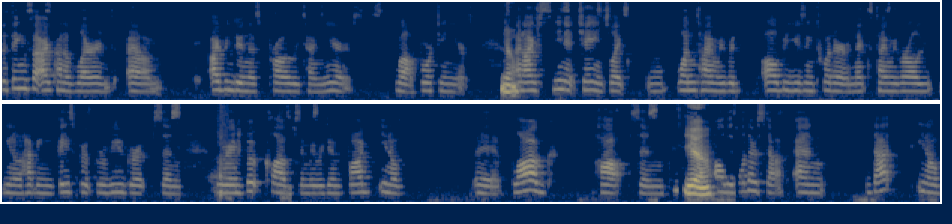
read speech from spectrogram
the things that I've kind of learned. Um, I've been doing this probably ten years, well, fourteen years, Yeah. and I've seen it change. Like one time we would all be using Twitter, next time we were all you know having Facebook review groups, and we were in book clubs, and we were doing blog, you know, uh, blog hops and Yeah. all this other stuff. And that you know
